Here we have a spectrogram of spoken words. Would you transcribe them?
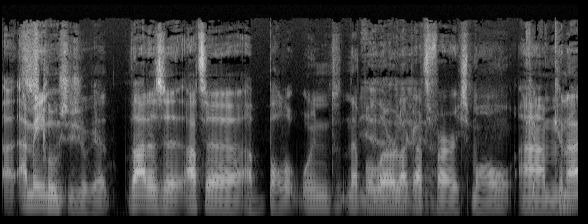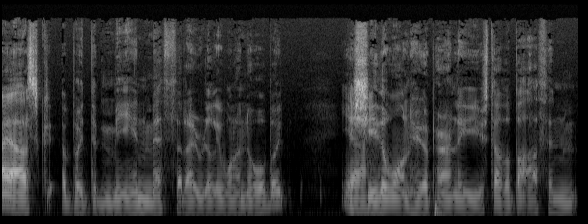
I As mean, close as you'll get. that is a that's a, a bullet wound nipple Yeah, there. Like yeah, that's yeah. very small. Can, Um, can I ask about the main myth that I really want to know about? Yeah. Is she the one who apparently used to have a bath in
